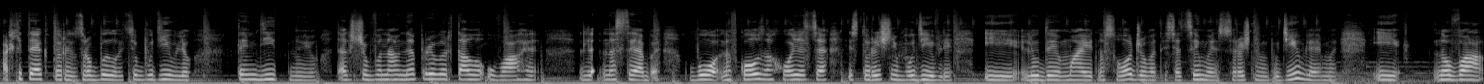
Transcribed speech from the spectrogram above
Архітектори зробили цю будівлю тендітною, так щоб вона не привертала уваги на себе, бо навколо знаходяться історичні будівлі, і люди мають насолоджуватися цими історичними будівлями і нова.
